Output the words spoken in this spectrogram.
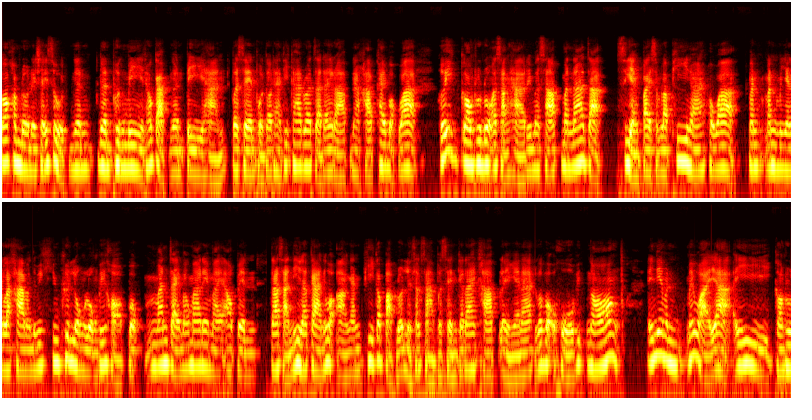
ก็คำนวณโดยใช้สูตรเงินเงินพึงมี เท่ากับเงินปีหารเปอร์เซ็นต์ผลตอบแทนที่คาดว่าจะได้รับนะครับใครบอกว่าเฮ้ยกองทุนรวมอสังหาริมทรัพย์ มันน่าจะเสี่ยงไปสำหรับพี่นะ เพราะว่ามันมันยังราคามันจะไม่ขึ้นขึ้นลงลงพี่ขอปกมั่นใจมากๆได้ไหมเอาเป็นตราสารหนี้แล้วกันที่บอกอ่างั้นพี่ก็ปรับลดเหลือสักสามเปอร์เซ็นต์ก็ได้ครับอะไรอย่างเงี้ยนะหรือว่าบอกโอ้โหพี่น้อง ไอ้นี่มันไม่ไหวอะไอ้กองทุน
